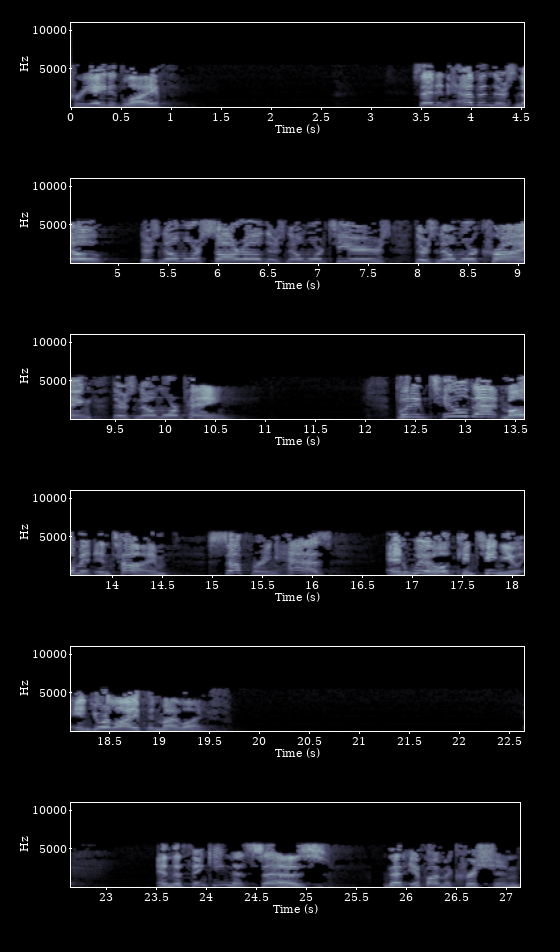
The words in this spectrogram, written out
created life. Said in heaven there's no there's no more sorrow, there's no more tears, there's no more crying, there's no more pain. But until that moment in time, suffering has and will continue in your life and my life. And the thinking that says that if I'm a Christian,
